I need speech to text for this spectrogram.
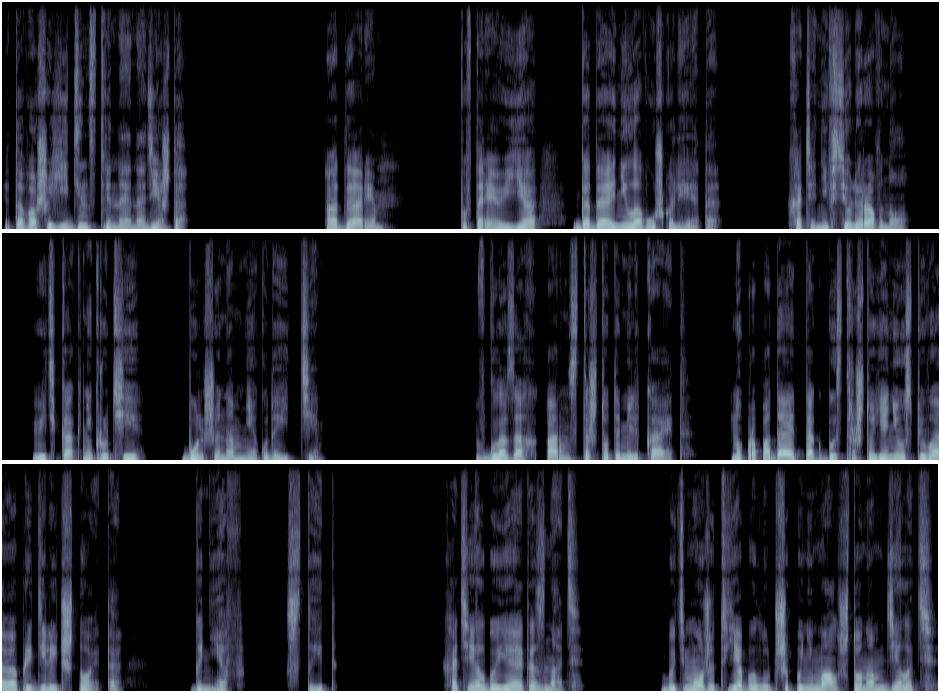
Это ваша единственная надежда. Адари, повторяю я, гадая, не ловушка ли это. Хотя не все ли равно? Ведь как ни крути, больше нам некуда идти. В глазах Арнста что-то мелькает, но пропадает так быстро, что я не успеваю определить, что это. Гнев? Стыд? Хотел бы я это знать. Быть может, я бы лучше понимал, что нам делать,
